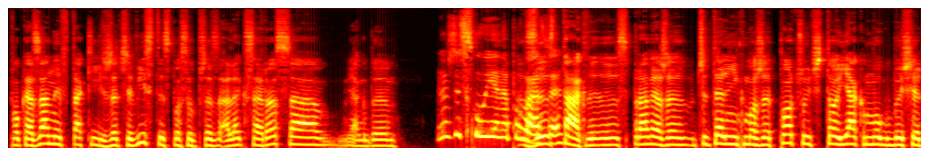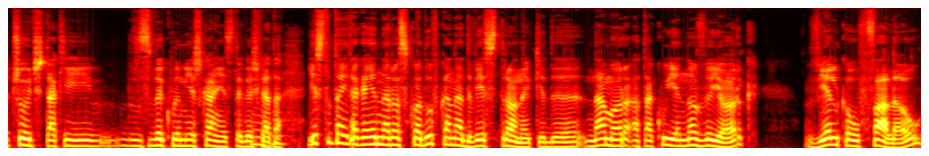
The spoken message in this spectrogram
pokazany w taki rzeczywisty sposób przez Alexa Rossa, jakby No zyskuje na powadze. z, tak, y, sprawia, że czytelnik może poczuć to, jak mógłby się czuć taki zwykły mieszkaniec tego świata. Jest tutaj taka jedna rozkładówka na dwie strony, kiedy Namor atakuje Nowy Jork wielką falą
